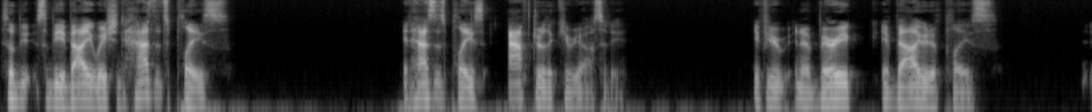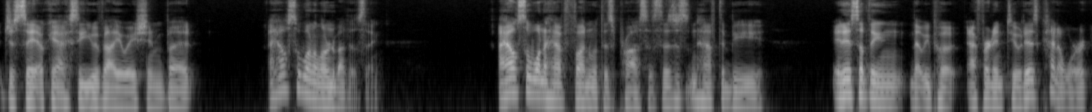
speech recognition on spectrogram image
So the so the evaluation has its place. It has its place after the curiosity. If you're in a very evaluative place, just say, okay, I see you evaluation, but I also want to learn about this thing. I also want to have fun with this process. This doesn't have to be, it is something that we put effort into. It is kind of work,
